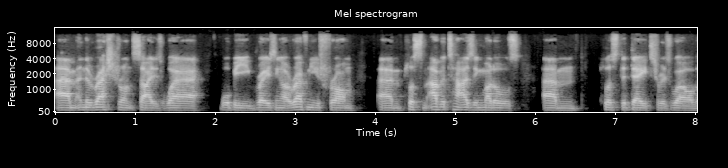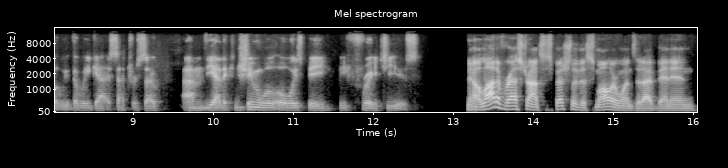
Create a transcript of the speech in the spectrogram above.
um, and the restaurant side is where we'll be raising our revenues from, um, plus some advertising models, um, plus the data as well that we that we get, etc. So um, yeah, the consumer will always be be free to use. Now, a lot of restaurants, especially the smaller ones that I've been in,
